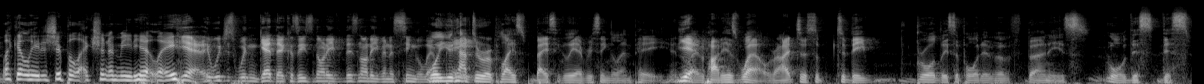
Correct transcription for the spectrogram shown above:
like a leadership election immediately. yeah, we just wouldn't get there because he's not even there's not even a single. Well, MP. you'd have to replace basically every single MP in the Yeah. Labor Party as well, right? To to be broadly supportive of Bernie's or this this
